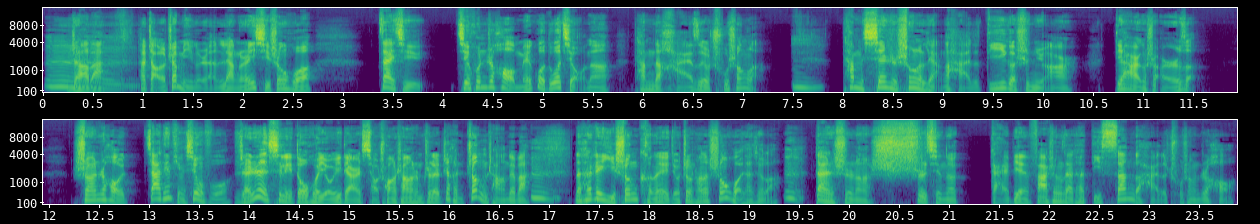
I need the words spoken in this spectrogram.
嗯，你知道吧？他找了这么一个人，两个人一起生活，在一起结婚之后没过多久呢，他们的孩子就出生了。嗯他们先是生了两个孩子，第一个是女儿，第二个是儿子。生完之后，家庭挺幸福，人人心里都会有一点小创伤什么之类，这很正常，对吧？嗯那他这一生可能也就正常的生活下去了。嗯，但是呢，事情的改变发生在他第三个孩子出生之后。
